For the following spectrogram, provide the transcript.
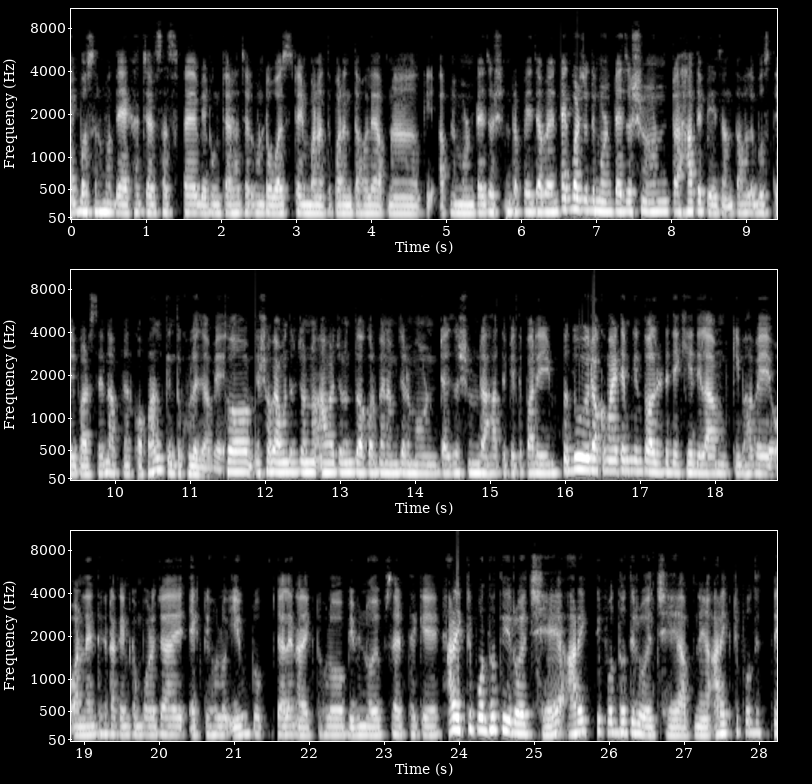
এক বছরের মধ্যে এক হাজার সাবস্ক্রাইব এবং চার হাজার ঘণ্টা ওয়াচ টাইম বানাতে পারেন, তাহলে আপনার আপনি মনিটাইজেশনটা পেয়ে যাবেন। একবার যদি মনিটাইজেশনটা হাতে পেয়ে যান, তাহলে বুঝতেই পারছেন আপনার কপাল কিন্তু খুলে যাবে। তো সবাই আমাদের জন্য, আমার জন্য দোয়া করবেন। আমি যেন মনিটাইজেশনটা হাতে পেতে পারি। তো দুই রকম আইটেম কিন্তু অলরেডি দেখিয়ে দিলাম, কীভাবে অনলাইন থেকে টাকা ইনকাম করা যায়। একটি হলো ইউটিউব চ্যানেল আর একটি হলো বিভিন্ন ওয়েবসাইট থেকে। আরেকটি পদ্ধতি রয়েছে, আরেকটি পদ্ধতি রয়েছে, আপনি আরেকটি পদ্ধতিতে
